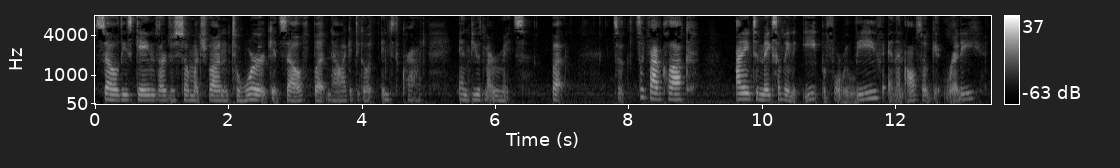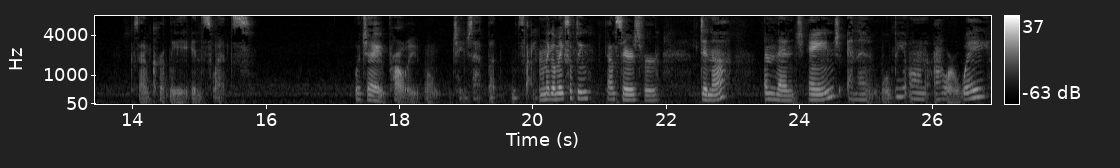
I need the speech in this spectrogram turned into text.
So these games are just so much fun to work itself, but now I get to go into the crowd and be with my roommates. But so it's like 5 o'clock. I need to make something to eat before we leave and then also get ready because I'm currently in sweats. Which I probably won't change that, but it's fine. I'm gonna go make something downstairs for dinner and then change and then we'll be on our way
